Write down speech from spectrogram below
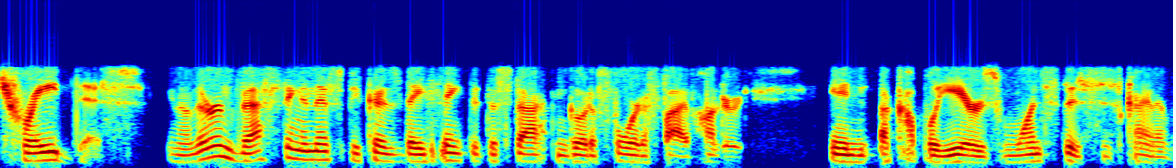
trade this. You know, they're investing in this because they think that the stock can go to four to 500 in a couple of years once this is kind of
